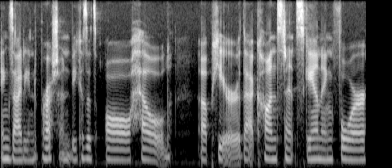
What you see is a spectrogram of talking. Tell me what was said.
anxiety and depression because it's all held up here that constant scanning for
